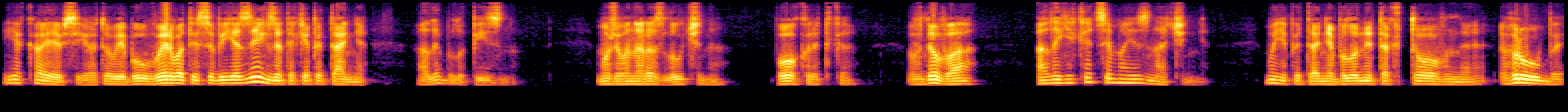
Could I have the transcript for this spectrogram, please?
Я каявся, готовий був вирвати собі язик за таке питання, але було пізно. Може, вона розлучена, покритка, вдова. Але яке це має значення? Моє питання було не тактовне, грубе.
